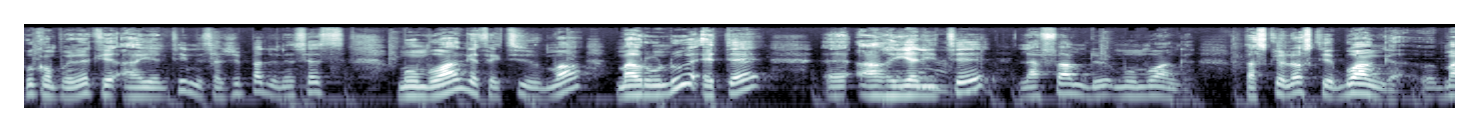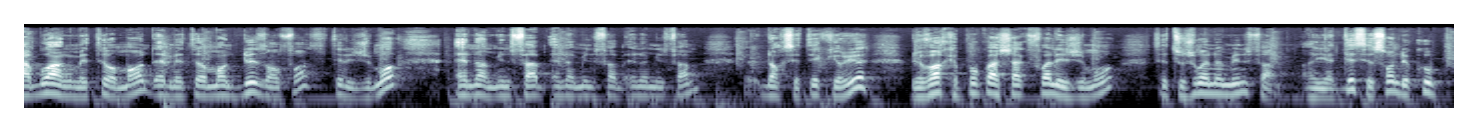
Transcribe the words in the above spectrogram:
vous comprenez qu'en réalité, il ne s'agit pas de l'inceste. Mombwang, effectivement, Marundu était euh, en réalité la femme de Mombwang. Parce que lorsque Bouang, Mabouang mettait au monde, elle mettait au monde deux enfants, c'était les jumeaux, un homme, une femme, un homme, une femme, un homme, une femme. Donc c'était curieux de voir que pourquoi à chaque fois les jumeaux, c'est toujours un homme une femme. En réalité, ce sont des couples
